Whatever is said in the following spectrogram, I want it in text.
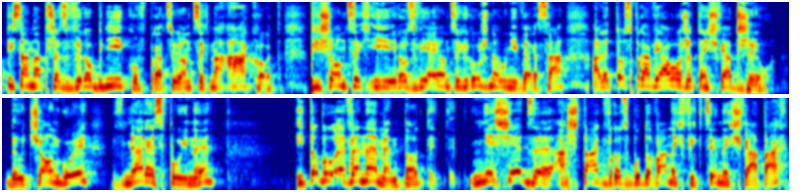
pisana przez wyrobników pracujących na akord, piszących i rozwijających różne uniwersa, ale to sprawiało, że ten świat żył. Był ciągły, w miarę spójny, i to był ewenement. No, nie siedzę aż tak w rozbudowanych fikcyjnych światach,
